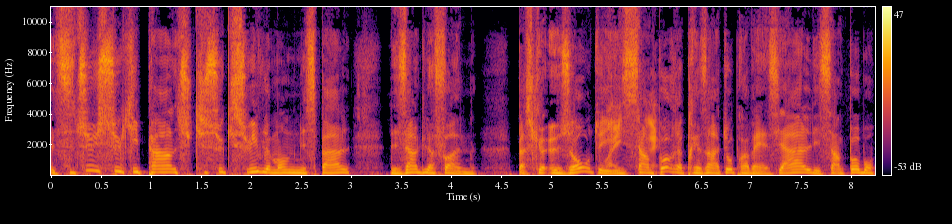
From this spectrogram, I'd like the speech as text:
Si tu ceux qui parlent, ceux qui, suivent le monde municipal, les anglophones, parce que eux autres, ils ne se sentent pas représentés au provincial, ils se sentent pas bon.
